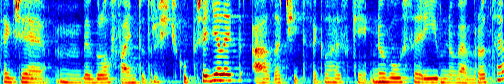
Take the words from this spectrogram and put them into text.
takže mm, by bylo fajn to trošičku předělit a začít takhle hezky novou sérii v novém roce.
